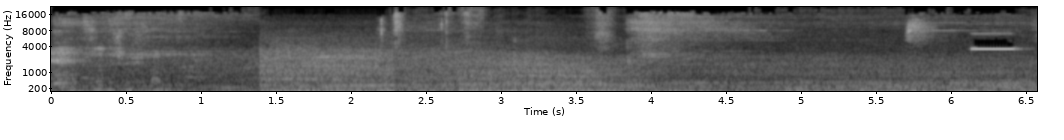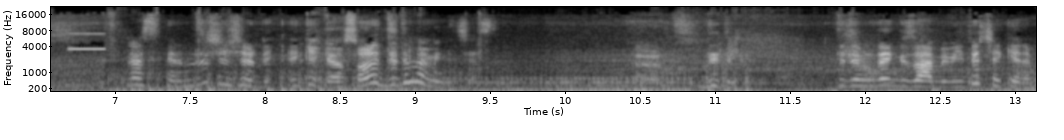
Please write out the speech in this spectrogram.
30'a düşmüş bak. Lastiklerimizi şişirdik. İki gün sonra Didim'e mi gideceğiz? Evet. Didim. Didim'de güzel bir video çekerim.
